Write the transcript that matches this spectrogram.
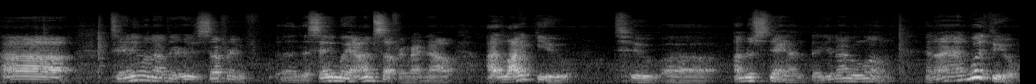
Uh, to anyone out there who's suffering uh, the same way I'm suffering right now, I'd like you to uh, understand that you're not alone, and I, I'm with you.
